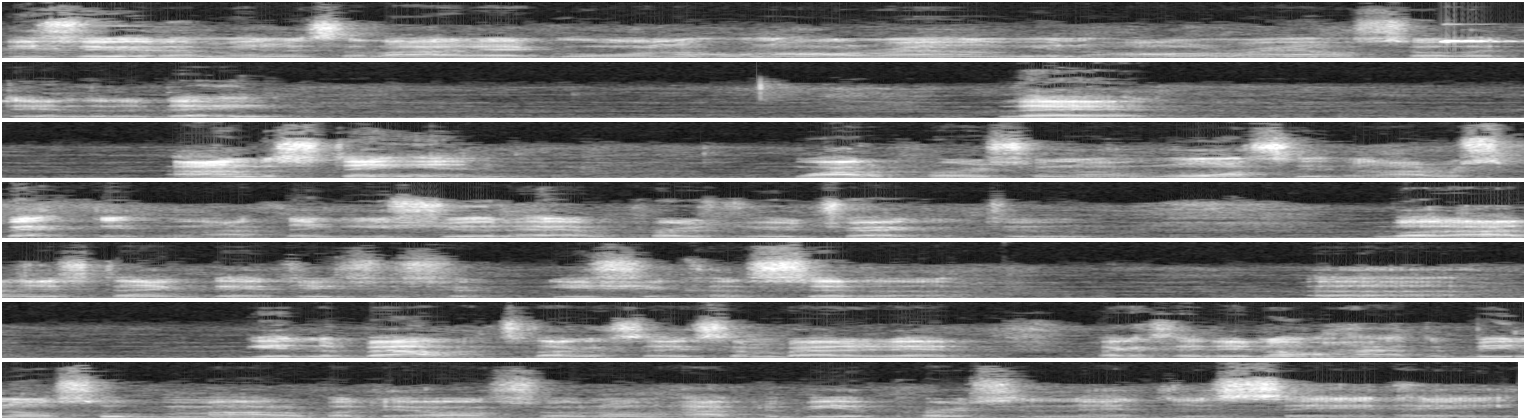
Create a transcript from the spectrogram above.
You see what I mean? There's a lot of that going on all around, you know, all around. So at the end of the day, that I understand why the person uh, wants it, and I respect it, and I think you should have a person you're attracted to. But I just think that you should you should consider uh, getting a balance. Like I say, somebody that, like I said, they don't have to be no supermodel, but they also don't have to be a person that just said, "Hey,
